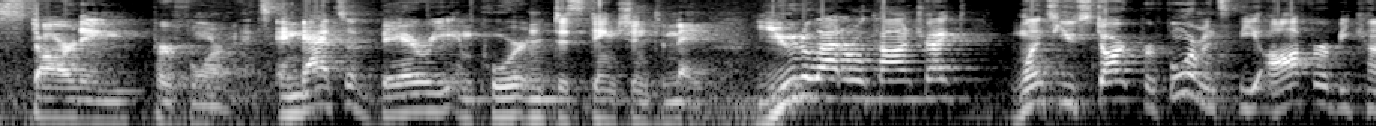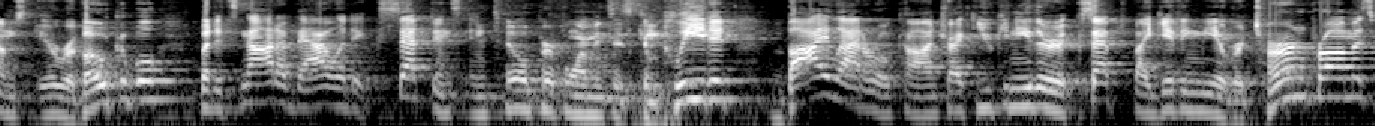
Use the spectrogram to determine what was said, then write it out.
starting performance. And that's a very important distinction to make. Unilateral contract, once you start performance, the offer becomes irrevocable, but it's not a valid acceptance until performance is completed. Bilateral contract, you can either accept by giving me a return promise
